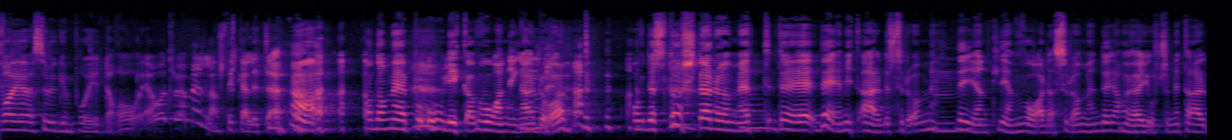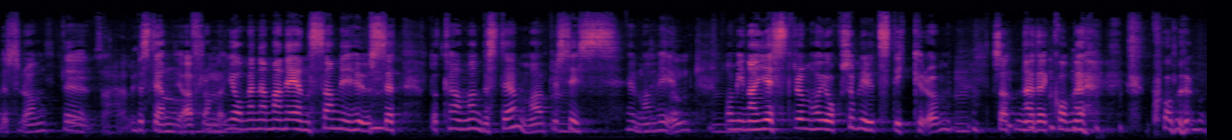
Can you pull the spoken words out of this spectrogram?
Vad är jag sugen på idag? Jag tror jag mellanstickar lite. Ja, och de är på olika våningar då. Och det största rummet, det, det är mitt arbetsrum. Mm. Det är egentligen vardagsrummen. Det har jag gjort som ett arbetsrum. Det bestämde jag från mm. Ja, men när man är ensam i huset, då kan man bestämma mm. precis hur man vill. Mm. Och mina gästrum har ju också blivit stickrum. Mm. Så att när det kommer, kommer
